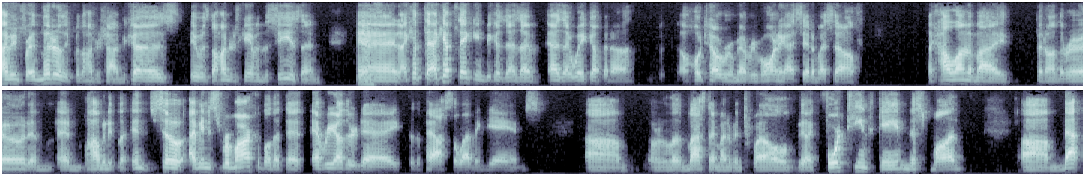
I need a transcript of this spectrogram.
I mean, for literally for the hundredth time because it was the hundredth game of the season. And I kept I kept thinking because as I as I wake up in a, a hotel room every morning, I say to myself, like, how long have I been on the road? And and how many and so I mean it's remarkable that that every other day for the past 11 games um or last night might have been 12 like 14th game this month. Um that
